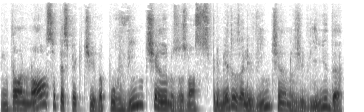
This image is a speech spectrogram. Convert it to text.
Então, a nossa perspectiva, por 20 anos, os nossos primeiros ali 20 anos de vida,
